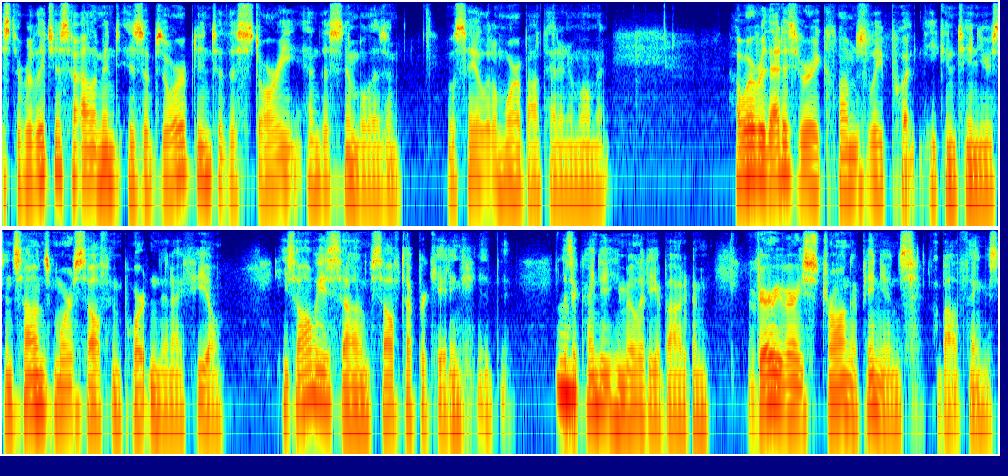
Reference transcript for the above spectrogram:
As the religious element is absorbed into the story and the symbolism. We'll say a little more about that in a moment. However, that is very clumsily put, he continues, and sounds more self important than I feel. He's always um, self deprecating. There's a mm. kind of humility about him, very, very strong opinions about things,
